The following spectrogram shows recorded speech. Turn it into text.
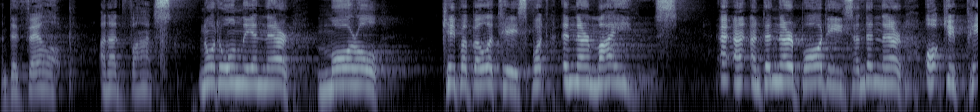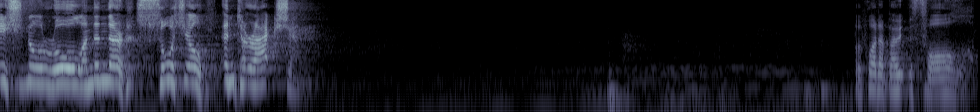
and develop and advance, not only in their moral capabilities, but in their minds and in their bodies and in their occupational role and in their social interaction. But what about the fall?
